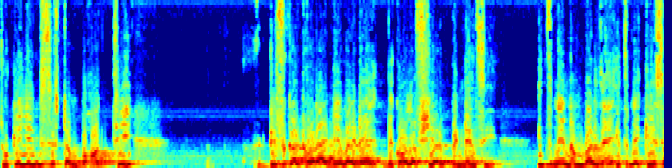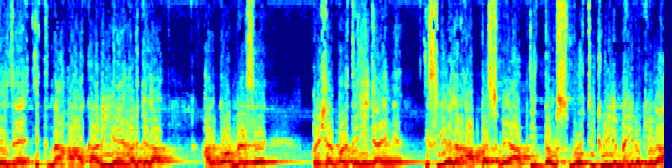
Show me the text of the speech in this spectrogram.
क्योंकि ये सिस्टम बहुत ही डिफ़िकल्ट हो रहा है day by day because of share pendency इतने नंबर्स हैं, इतने केसेस हैं, इतना हाहाकारी है हर जगह, हर कॉर्नर से प्रेशर बढ़ते ही जाएँगे। इसलिए अगर आपस में आप एकदम स्मूथ इक्वेशन नहीं रखिएगा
